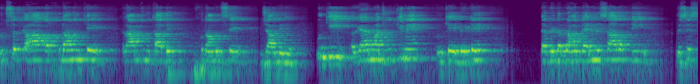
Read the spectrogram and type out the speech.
रुखसत कहा और खुदावन के कलाम के मुताबिक खुदावन से जा मिले। उनकी गैर मौजूदगी में उनके बेटे डेविड अब्राहम डैनियल साहब, अपनी मिसिस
